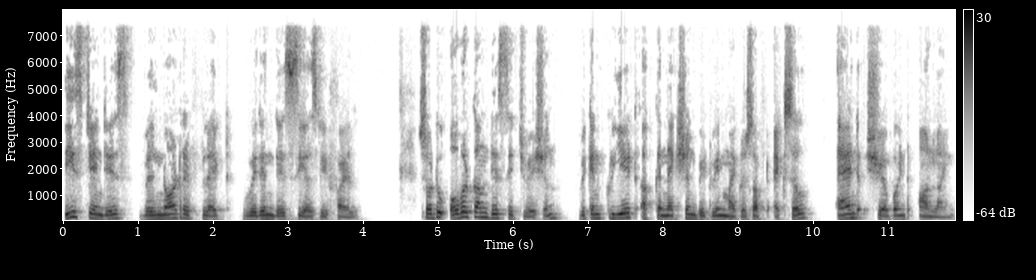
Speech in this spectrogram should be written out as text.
these changes will not reflect within this CSV file. So to overcome this situation, we can create a connection between Microsoft Excel and SharePoint Online.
